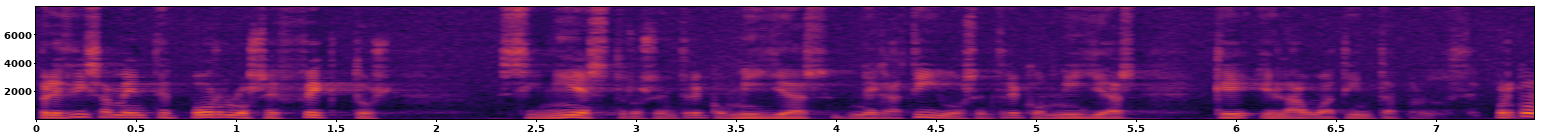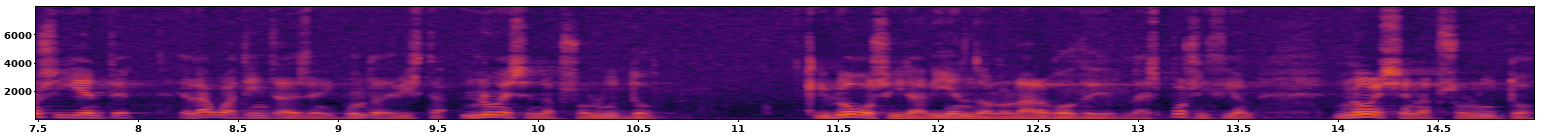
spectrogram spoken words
precisamente por los efectos siniestros, entre comillas, negativos, entre comillas, que el agua tinta produce. Por consiguiente, el agua tinta, desde mi punto de vista, no es en absoluto, y luego se irá viendo a lo largo de la exposición, no es en absoluto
